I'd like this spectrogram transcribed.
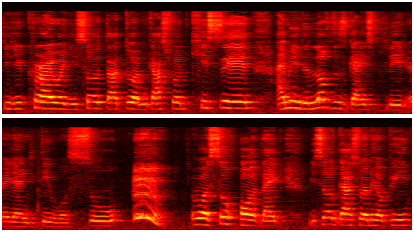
Did you cry when you saw Thato and Gash1 kissing? I mean, the love these guys played earlier in the day was so... it was so hot. Like we saw Gash1 helping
